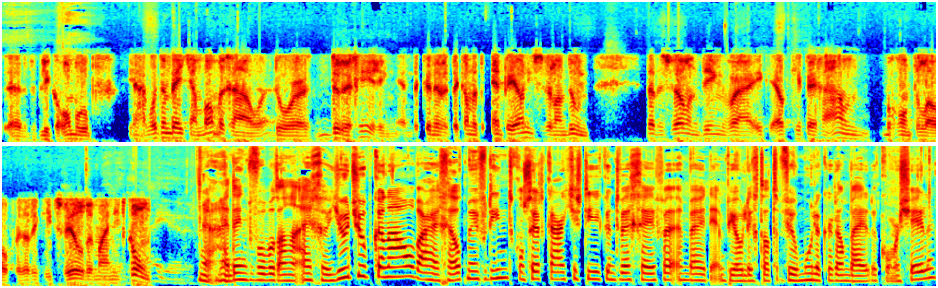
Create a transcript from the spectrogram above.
uh, de publieke omroep ja, wordt een beetje aan banden gehouden... door de regering. En daar, kunnen we, daar kan het NPO niet zoveel aan doen dat is wel een ding waar ik elke keer tegenaan begon te lopen. Dat ik iets wilde, maar niet kon. Ja, hij denkt bijvoorbeeld aan een eigen YouTube-kanaal... waar hij geld mee verdient, concertkaartjes die je kunt weggeven. En bij de NPO ligt dat veel moeilijker dan bij de commerciële.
